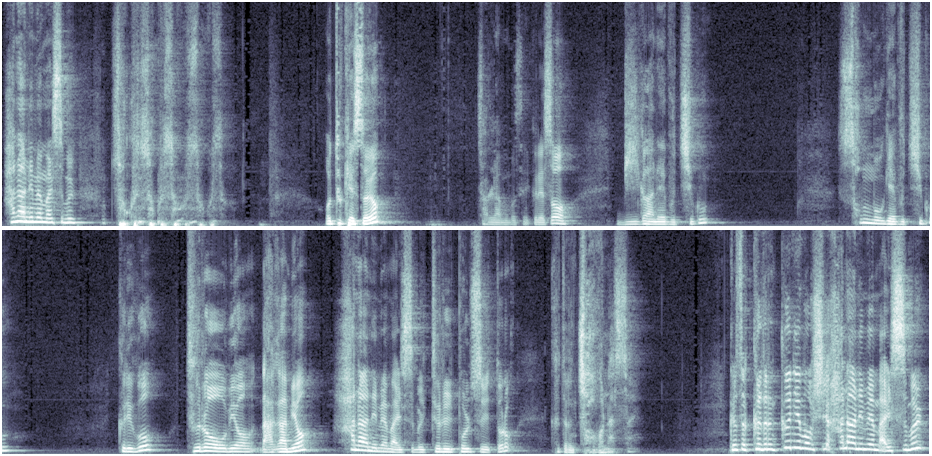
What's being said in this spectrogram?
하나님의 말씀을 소근소근 소근소근 어떻게 했어요? 저를 한번 보세요. 그래서 미간에 붙이고 손목에 붙이고 그리고 들어오며 나가며 하나님의 말씀을 들을 볼 수 있도록 그들은 적어놨어요. 그래서 그들은 끊임없이 하나님의 말씀을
